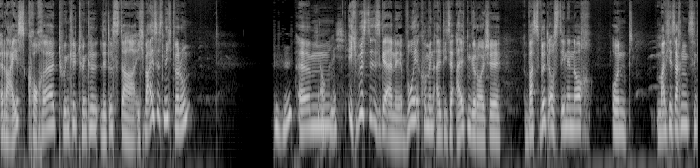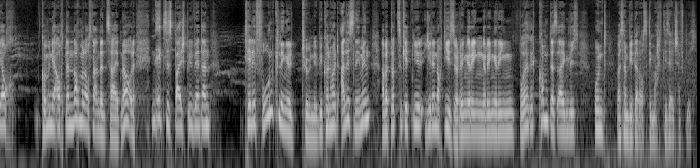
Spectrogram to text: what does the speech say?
Reiskocher Twinkle Twinkle Little Star? Ich weiß es nicht warum. Mhm. Ähm, Ich auch nicht. Ich wüsste es gerne. Woher kommen all diese alten Geräusche? Was wird aus denen noch? Und manche Sachen sind ja auch, kommen ja auch dann nochmal aus einer anderen Zeit, ne? Oder nächstes Beispiel wäre dann Telefonklingeltöne. Wir können heute alles nehmen, aber trotzdem kennt jeder noch diese Ring, Ring, Ring, Ring. Woher kommt das eigentlich? Und was haben wir daraus gemacht gesellschaftlich?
